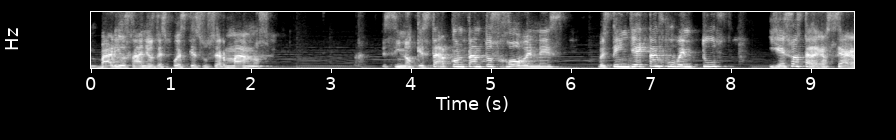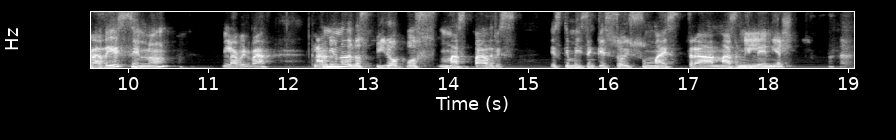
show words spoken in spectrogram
varios años después que sus hermanos, sino que estar con tantos jóvenes, pues te inyectan juventud y eso hasta se agradece, ¿no? La verdad. A mí uno de los piropos más padres es que me dicen que soy su maestra más millennial.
